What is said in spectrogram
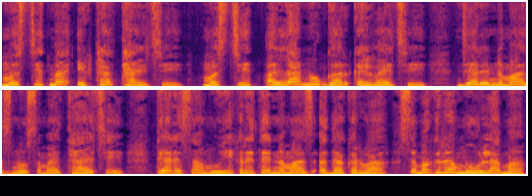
મસ્જિદમાં એકઠા થાય છે. મસ્જિદ અલ્લાહનું ઘર કહેવાય છે. જ્યારે નમાઝનો સમય થાય છે, ત્યારે સામૂહિક રીતે નમાઝ અદા કરવા સમગ્ર મોહલામાં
